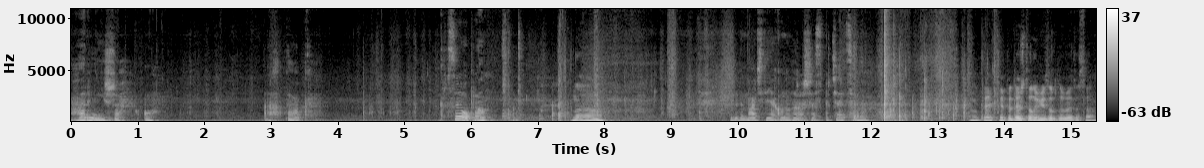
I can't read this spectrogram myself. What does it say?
гарніша. О. Ось так. Красиво, правда? На. Будемо бачити, як воно зараз ще спечеться. нам. Ну ти як ти підеш телевізор дивитися.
